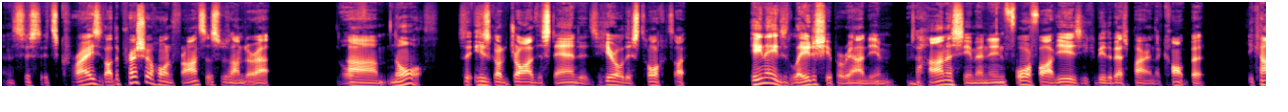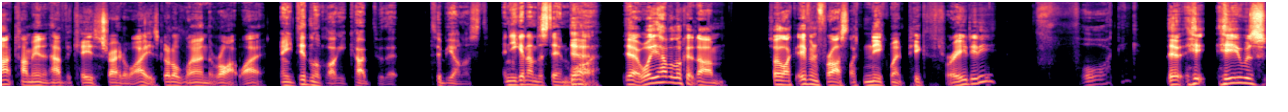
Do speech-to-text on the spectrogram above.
and it's just it's crazy. Like the pressure Horne-Francis was under at North. um, North. So he's got to drive the standards. You hear all this talk. It's like he needs leadership around him to harness him, and in four or five years, he could be the best player in the comp. But he can't come in and have the keys straight away. He's got to learn the right way. and he didn't look like he coped with it, to be honest. And you can understand why. Yeah. Yeah. Well, you have a look at um. So like even for us, like Nick went pick three, did he? Four, I think. There- He he was,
